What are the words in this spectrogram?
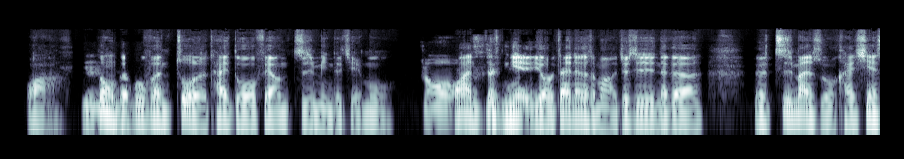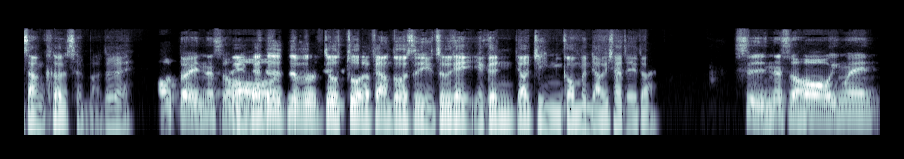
哇，动的部分做了太多非常知名的节目哦。哇，你你也有在那个什么，就是那个呃智慢所开线上课程嘛，对不对？哦，对，那时候那这这不就做了非常多的事情，是不是可以也跟邀请你跟我们聊一下这一段？是那时候，因为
